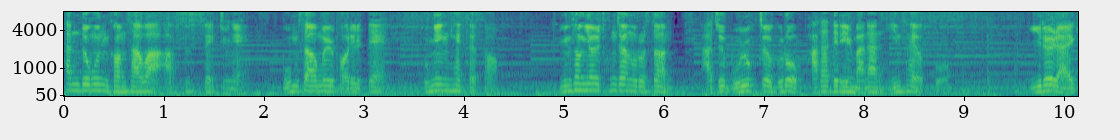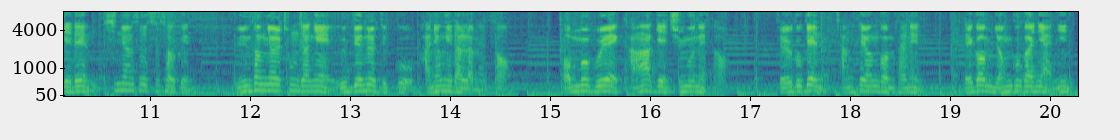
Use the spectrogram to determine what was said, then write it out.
한동훈 검사와 압수수색 중에 몸싸움을 벌일 때 동행했어서 윤석열 총장으로선 아주 모욕적으로 받아들일 만한 인사였고 이를 알게 된 신현수 수석은 윤석열 총장의 의견을 듣고 반영해달라면서 법무부에 강하게 주문해서 결국엔 장태영 검사는 대검 연구관이 아닌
